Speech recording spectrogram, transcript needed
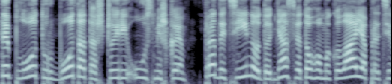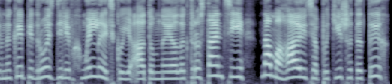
Тепло, турбота та щирі усмішки. Традиційно до Дня Святого Миколая працівники підрозділів Хмельницької атомної електростанції намагаються потішити тих,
